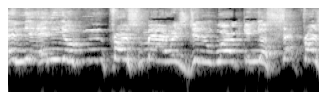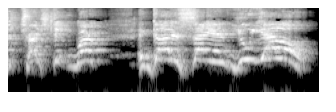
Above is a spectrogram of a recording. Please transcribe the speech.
And, and your first marriage didn't work and your first church didn't work. And God is saying, you yellow,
